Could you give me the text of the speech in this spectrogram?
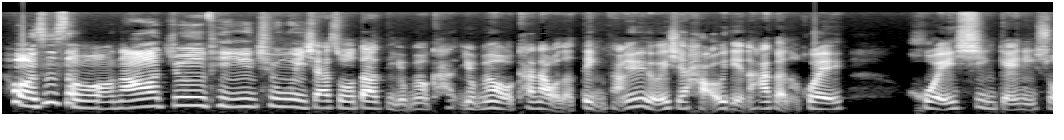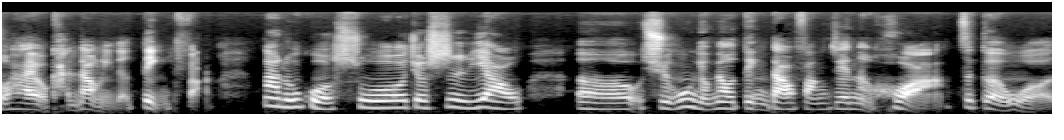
或者是什么，然后就是拼音去问一下，说到底有没有看有没有看到我的订房？因为有一些好一点的，他可能会回信给你说他有看到你的订房。那如果说就是要。呃，询问有没有订到房间的话，这个我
